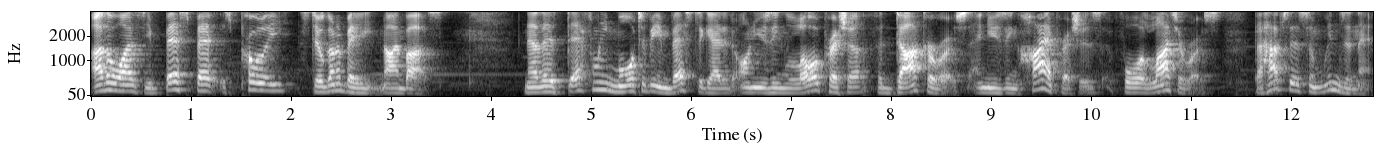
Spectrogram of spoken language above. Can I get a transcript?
Otherwise, your best bet is probably still gonna be 9 bars. Now there's definitely more to be investigated on using lower pressure for darker roasts and using higher pressures for lighter roasts. Perhaps there's some wins in there,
